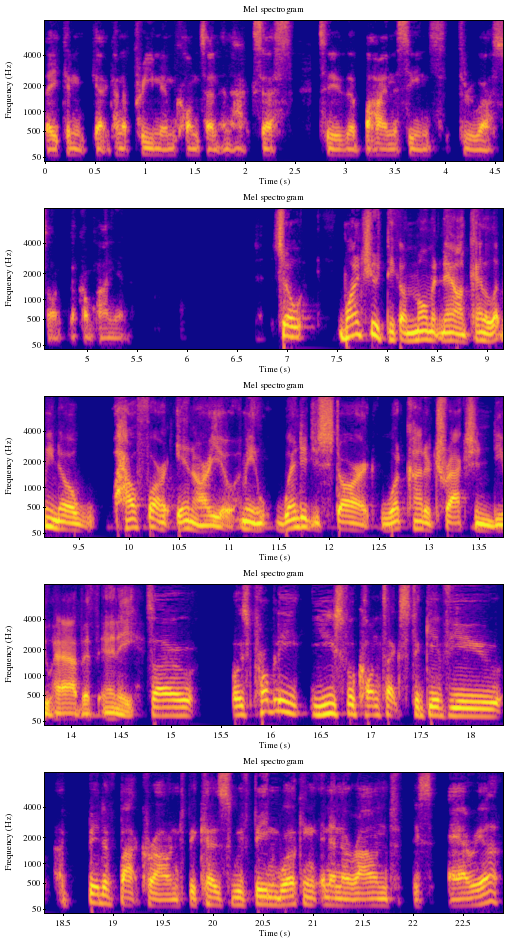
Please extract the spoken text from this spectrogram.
they can get kind of premium content and access to the behind the scenes through us on the companion. So, why don't you take a moment now and kind of let me know how far in are you? I mean, when did you start? What kind of traction do you have, if any? So, it was probably useful context to give you a bit of background because we've been working in and around this area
